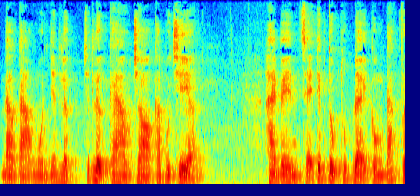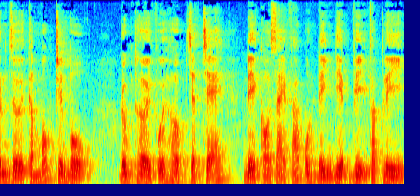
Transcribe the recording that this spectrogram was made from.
đào tạo nguồn nhân lực chất lượng cao cho Campuchia. Hai bên sẽ tiếp tục thúc đẩy công tác phân giới cắm mốc trên bộ, đồng thời phối hợp chặt chẽ để có giải pháp ổn định địa vị pháp lý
